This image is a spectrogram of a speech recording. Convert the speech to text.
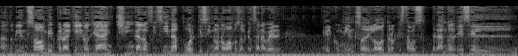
ando bien zombie, pero hay que irnos ya en chinga a la oficina porque si no, no vamos a alcanzar a ver el comienzo del otro que estamos esperando. Es el.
